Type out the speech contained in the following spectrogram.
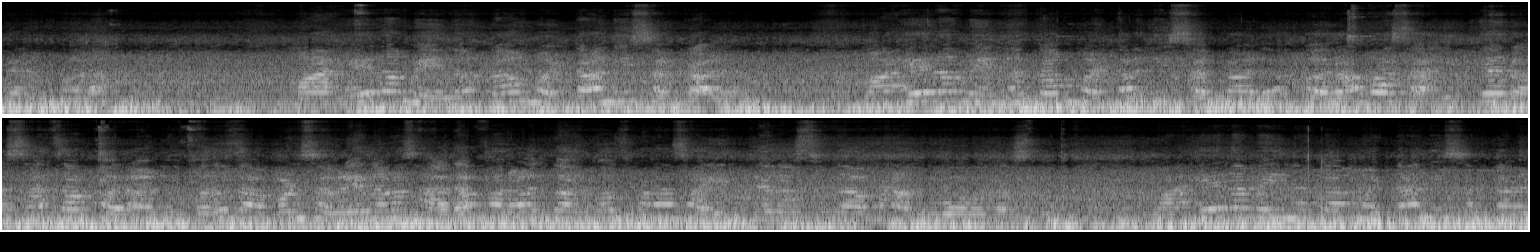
सांगते तुम्हाला माहेर मेनका मटानी सकाळ. माहेर मेनका मटानी सकाळ करावा साहित्य रसाचा फराळ. खरंच आपण सगळेजण साधा फराळ करतोच पण हा साहित्य रस सुद्धा आपण अनुभवत असतो. माहेर मेनका मटानी सकाळ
